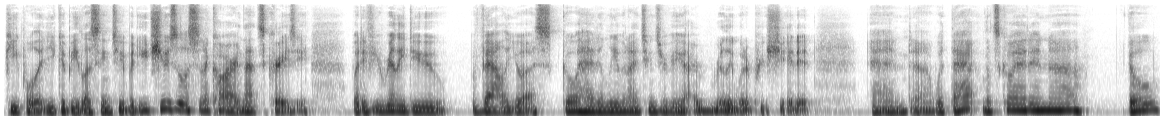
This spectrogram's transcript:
people that you could be listening to, but you choose to listen to car, and that's crazy. But if you really do value us, go ahead and leave an iTunes review. I really would appreciate it. And uh, with that, let's go ahead and uh, go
